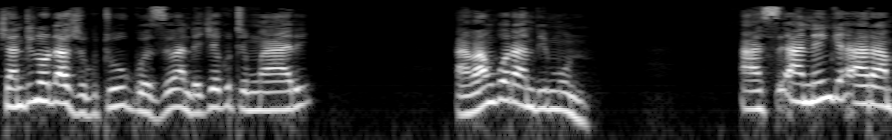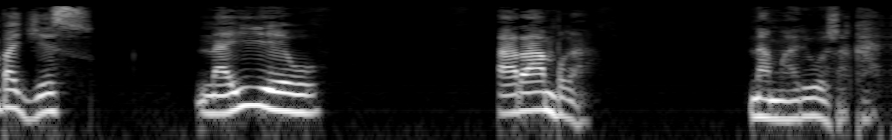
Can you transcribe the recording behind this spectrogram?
Chandinoda zvekuti ugoziva ndechekuti mwari havangorambi munhu asi anenge aramba jesu naiyewo arambwa namwariwo zvakare.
